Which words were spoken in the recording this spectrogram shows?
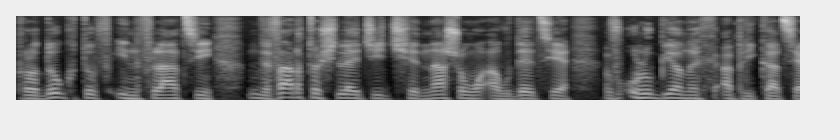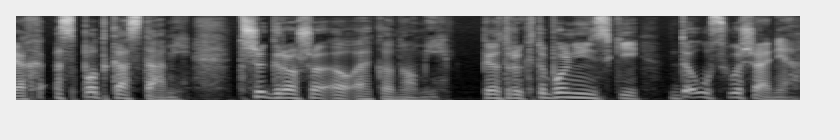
produktów, inflacji. Warto śledzić naszą audycję w ulubionych ulubionych aplikacjach z podcastami. Trzy grosze o ekonomii. Piotr Topoliński, do usłyszenia.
